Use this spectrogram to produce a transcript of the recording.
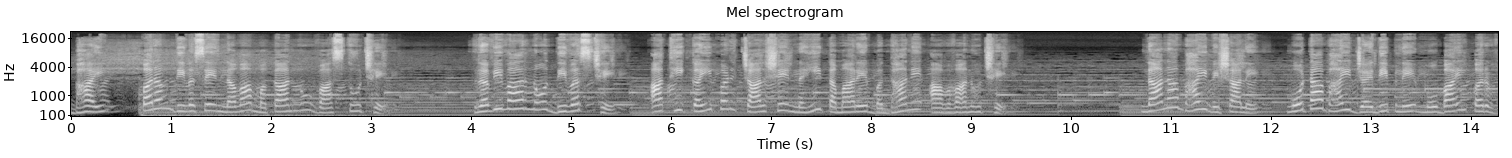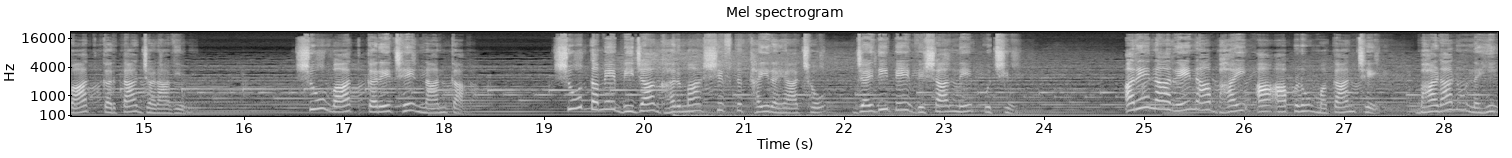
ભાઈ, પરમ દિવસે નવા મકાનનું વાસ્તુ છે. રવિવારનો દિવસ છે. આથી કંઈ પણ ચાલશે નહીં તમારે બધાને આવવાનું છે. નાના ભાઈ વિશાલે મોટા ભાઈ જયદીપને મોબાઈલ પર વાત કરતા જણાવ્યું. શું વાત કરે છે નાનકા? શું તમે બીજા ઘરમાં શિફ્ટ થઈ રહ્યા છો? જયદીપે વિશાલને પૂછ્યું. અરે ના રે ના ભાઈ, આ આપણું મકાન છે. ભાડાનું નહીં,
